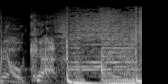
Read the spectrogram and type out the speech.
Hellcat.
